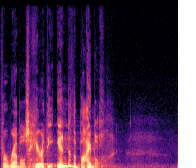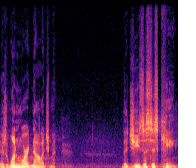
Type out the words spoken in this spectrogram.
for rebels. Here at the end of the Bible, there's one more acknowledgement that Jesus is king.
